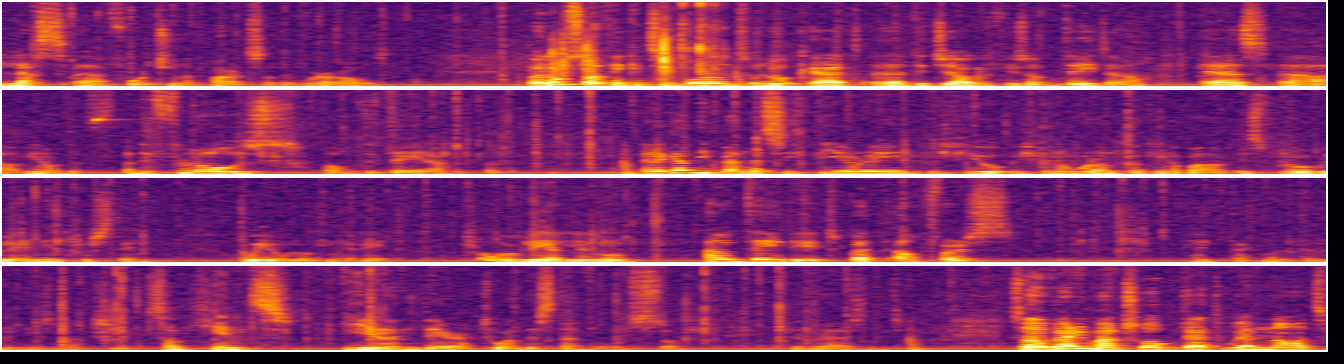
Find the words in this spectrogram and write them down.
less uh, fortunate parts of the world. But also, I think it's important to look at uh, the geographies of data as uh, you know the, the flows of the data. And again, dependency theory, if you if you know what I'm talking about, is probably an interesting way of looking at it. Probably a little outdated, but offers like techno-determinism actually some hints here and there to understand also the present. So I very much hope that we are not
